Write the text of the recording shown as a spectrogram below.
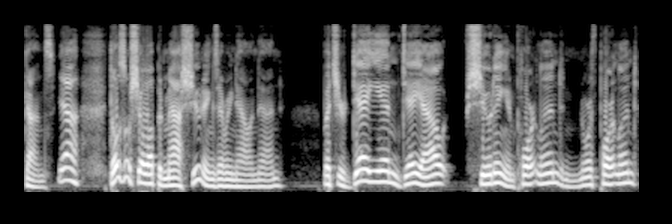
guns? Yeah, those will show up in mass shootings every now and then. But your day in, day out shooting in Portland and North Portland,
